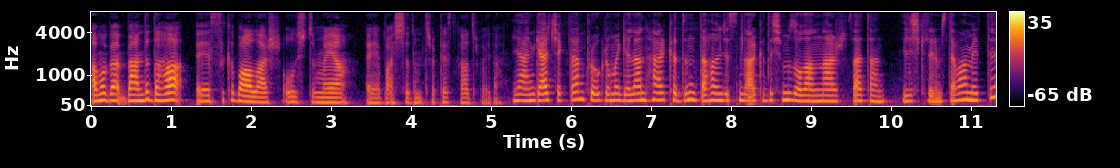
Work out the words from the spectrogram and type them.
Ama ben, ben de daha e, sıkı bağlar oluşturmaya başladım trapez kadroyla. Yani gerçekten programa gelen her kadın daha öncesinde arkadaşımız olanlar zaten ilişkilerimiz devam etti.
